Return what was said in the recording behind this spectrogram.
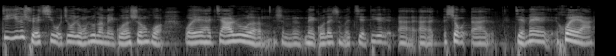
第一个学期我就融入了美国的生活，我也还加入了什么美国的什么姐弟呃呃兄呃姐妹会啊，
